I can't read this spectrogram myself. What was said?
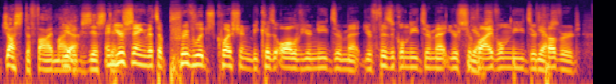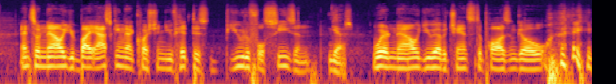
justify my yeah. existence? And you're saying that's a privileged question because all of your needs are met. Your physical needs are met. Your survival needs are Yes. covered. And so now you're by asking that question, you've hit this beautiful season yes. Where now you have a chance to pause and go, "Hey,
